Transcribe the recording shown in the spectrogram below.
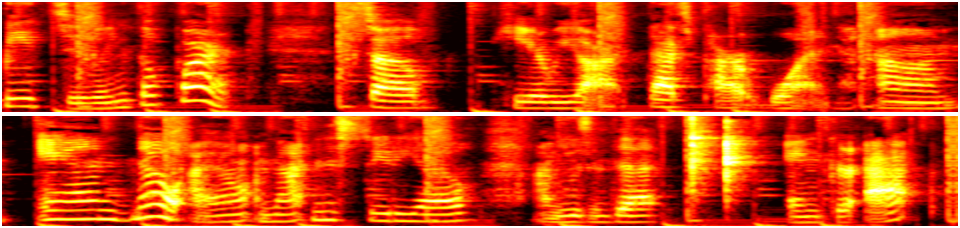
be doing the work. So here we are. That's part one. Um, and no, I don't. I'm not in the studio. I'm using the Anchor app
